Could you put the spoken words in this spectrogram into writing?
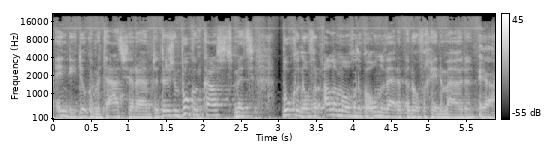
in die documentatieruimte. Er is een boekenkast met boeken over alle mogelijke onderwerpen over Genemuiden. Ja.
